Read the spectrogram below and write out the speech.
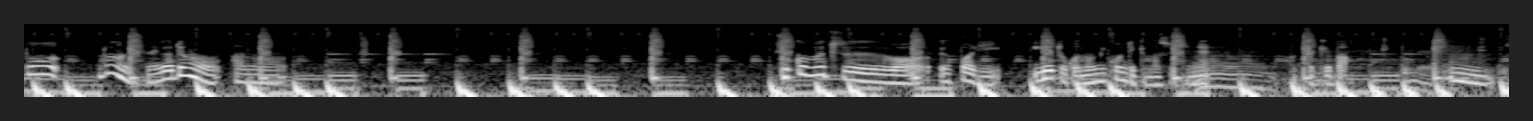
どうどうなんですね？いやでもあの植物はやっぱり家とか飲み込んできますしね、ほっとけば。うんちょっとねうん。ちょっと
